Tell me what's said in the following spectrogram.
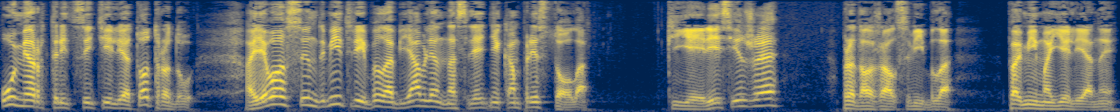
умер 30 лет от роду, а его сын Дмитрий был объявлен наследником престола. К ереси же, продолжал Свибла, помимо Елены,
